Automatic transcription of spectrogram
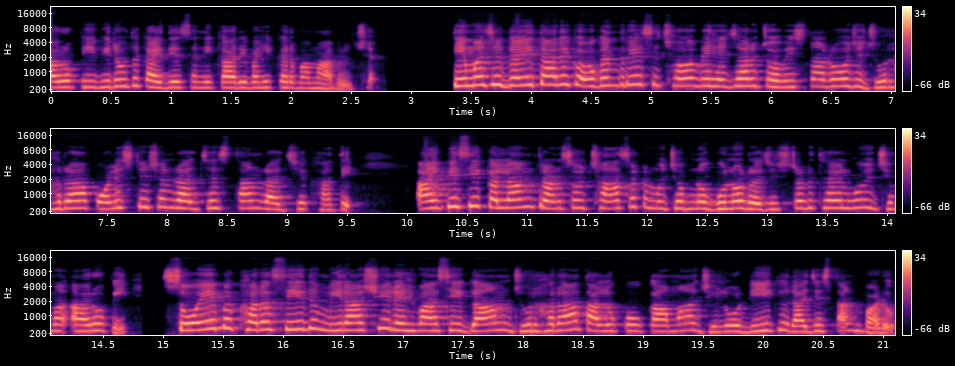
આરોપી વિરુદ્ધ કાયદેસરની કાર્યવાહી કરવામાં આવેલ છે. તેમજ ગઈ તારીખ ઓગણત્રીસ છ બે હજાર ચોવીસના રોજ જુરહરા પોલીસ સ્ટેશન રાજસ્થાન રાજ્ય ખાતે આઈપીસી કલમ ત્રણસો છાસઠ મુજબનો ગુનો રજિસ્ટર થયેલ હોય જેમાં આરોપી સોએબ ખરસીદ મિરાશી રહેવાસી ગામ જુરહરા તાલુકો કામા જિલ્લો ડીગ રાજસ્થાન વાળો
